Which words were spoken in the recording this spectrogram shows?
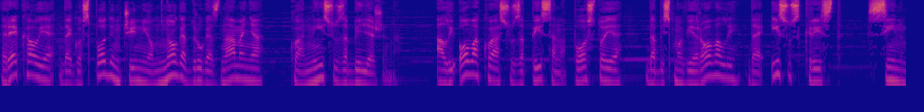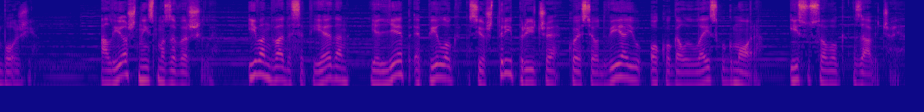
rekao je da je gospodin činio mnoga druga znamenja koja nisu zabilježena, ali ova koja su zapisana postoje da bismo vjerovali da je Isus Krist Sin Božji. Ali još nismo završili. Ivan 21 je lijep epilog s još tri priče koje se odvijaju oko Galilejskog mora, Isusovog zavičaja.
